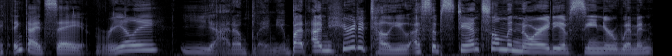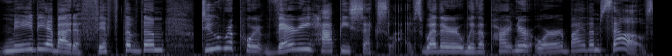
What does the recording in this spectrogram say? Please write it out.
I think I'd say, really? Yeah, I don't blame you. But I'm here to tell you a substantial minority of senior women, maybe about a fifth of them, do report very happy sex lives, whether with a partner or by themselves.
